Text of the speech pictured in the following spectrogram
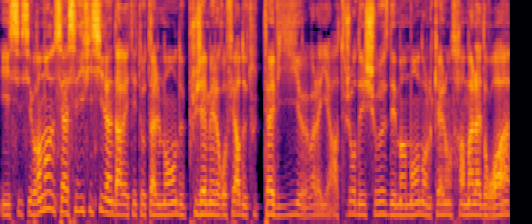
Et c'est vraiment, c'est assez difficile hein, d'arrêter totalement, de plus jamais le refaire de toute ta vie. Euh, voilà, il y aura toujours des choses, des moments dans lesquels on sera maladroit.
